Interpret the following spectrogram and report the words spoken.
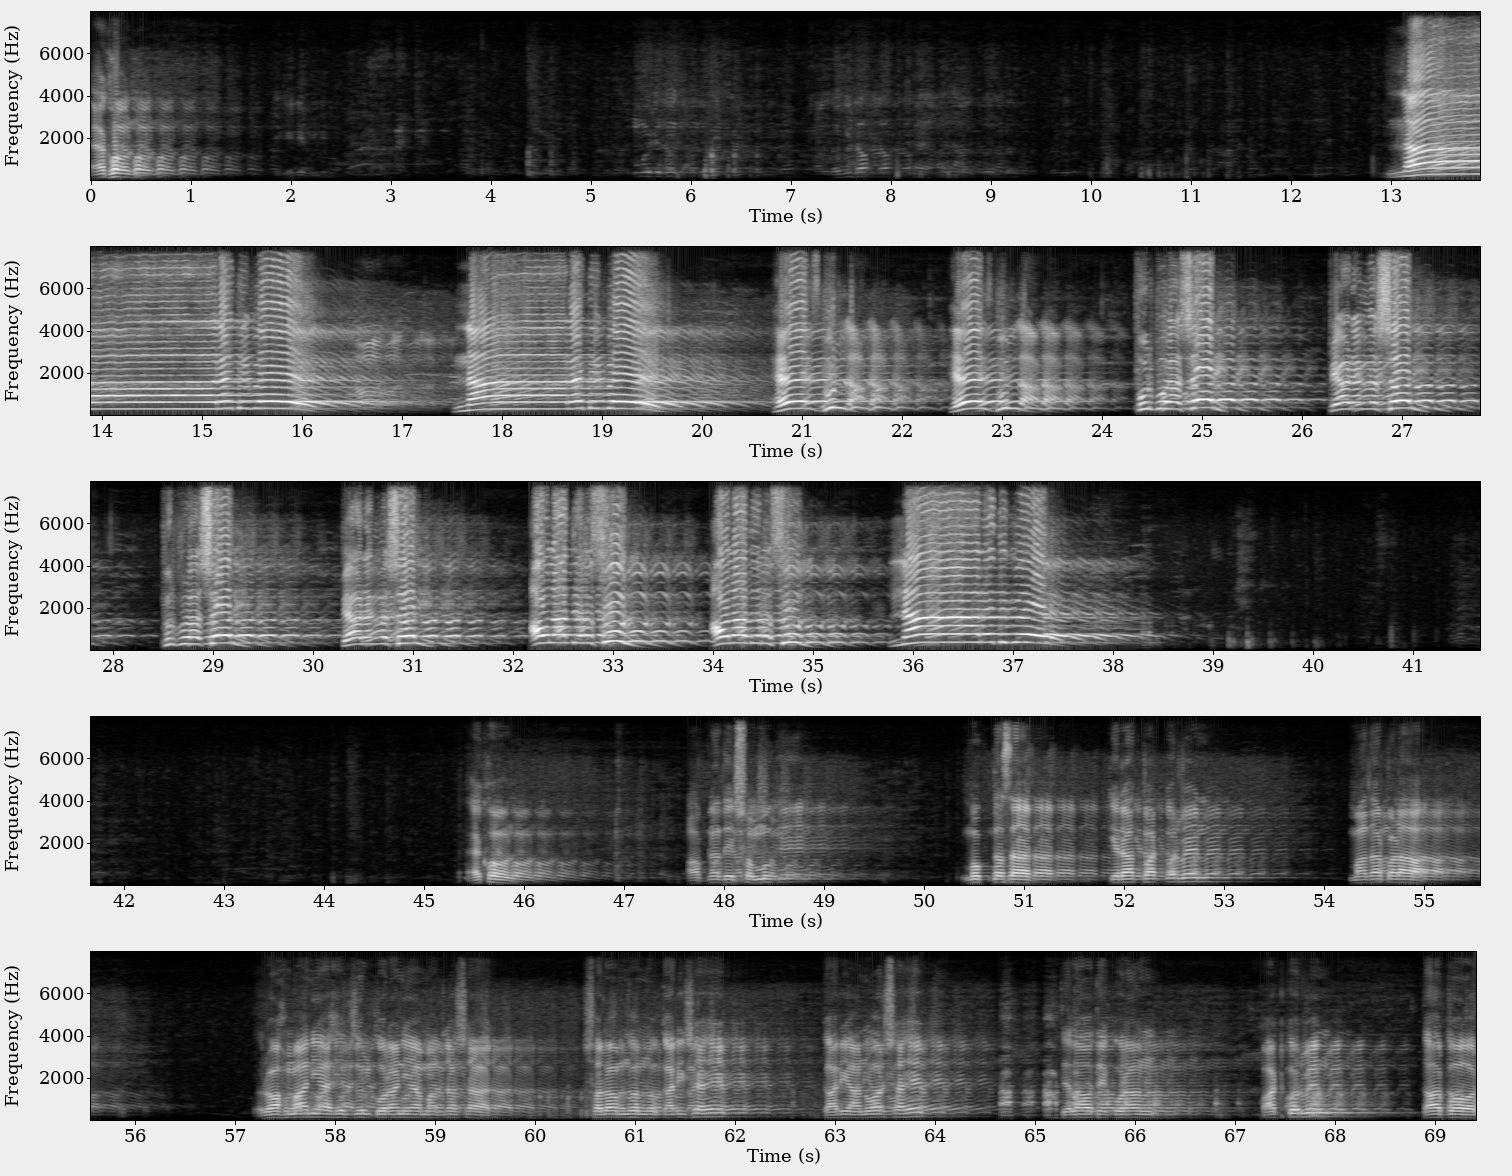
এখন নারা দেখবে। নারা দেখবে। হেজবুল্লাহ হেজবুল্লাহ ফুরফুরা শরী পেয়ারাঙ্গা শরী ফুরফুরা শরী পেয়ারাঙ্গা শরী আওলাদ রসুল আওলাদ রসুল, নারা দেখবে এখন আপনাদের সম্মুখে মুক্তাসার কেরাত পাঠ করবেন। মাদারপাড়া রহমানিয়া হেফজুল কোরআনিয়া মাদ্রাসার সলামধন্য কারি সাহেব, কারি আনোয়ার সাহেব তেলাওয়াতে কোরআন পাঠ করবেন। তারপর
